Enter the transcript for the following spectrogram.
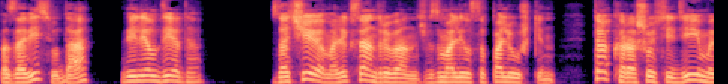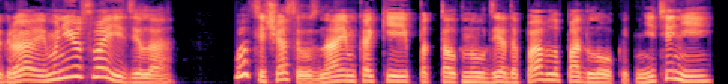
«Позови сюда», — велел деда. «Зачем, Александр Иванович?» — взмолился Полюшкин. «Так хорошо сидим, играем, у нее свои дела». «Вот сейчас и узнаем, какие», — подтолкнул деда Павла под локоть. «Не тяни».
